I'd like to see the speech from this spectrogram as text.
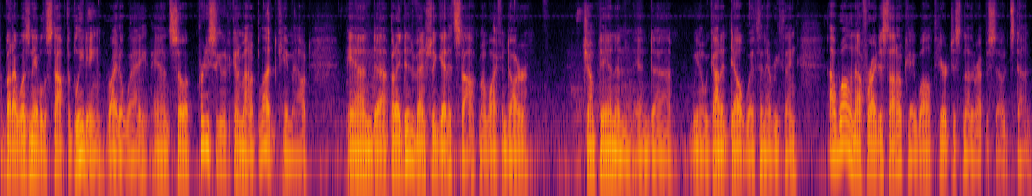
but I wasn't able to stop the bleeding right away. And so a pretty significant amount of blood came out. And, uh, but I did eventually get it stopped. My wife and daughter jumped in and, and, uh, you know, we got it dealt with and everything. Uh, well enough where I just thought, okay, well, here, just another episode, it's done.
